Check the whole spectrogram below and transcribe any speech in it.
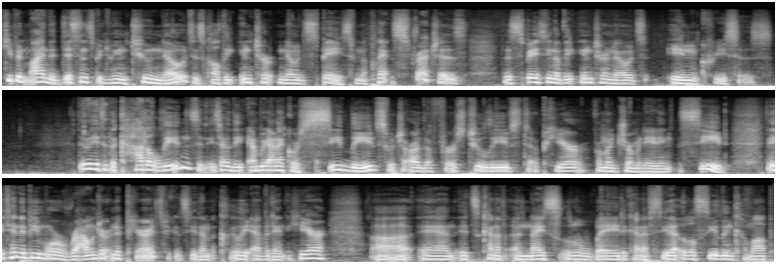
Keep in mind the distance between two nodes is called the internode space. When the plant stretches, the spacing of the internodes increases. Then we get to the cotyledons, and these are the embryonic or seed leaves, which are the first two leaves to appear from a germinating seed. They tend to be more rounder in appearance. We can see them clearly evident here, uh, and it's kind of a nice little way to kind of see that little seedling come up,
